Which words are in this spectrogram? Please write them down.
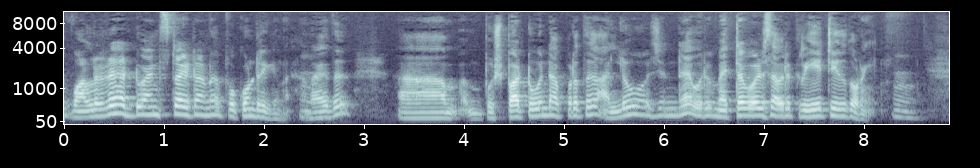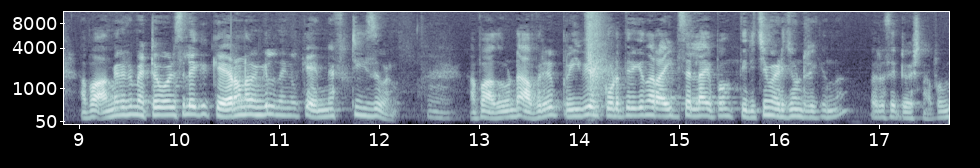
വളരെ അഡ്വാൻസ്ഡ് ആയിട്ടാണ് പോയിക്കൊണ്ടിരിക്കുന്നത് അതായത് പുഷ്പ ടൂവിന്റെ അപ്പുറത്ത് അല്ലു അർജുന്റെ ഒരു മെറ്റവേഴ്സ് അവർ ക്രിയേറ്റ് ചെയ്ത് തുടങ്ങി. അപ്പോൾ അങ്ങനെ ഒരു മെറ്റവേഴ്സിലേക്ക് കയറണമെങ്കിൽ നിങ്ങൾക്ക് എൻ എഫ് ടീസ് വേണം. അപ്പോൾ അതുകൊണ്ട് അവർ പ്രീവിയസ് കൊടുത്തിരിക്കുന്ന റൈറ്റ്സ് എല്ലാം ഇപ്പം തിരിച്ചു മേടിച്ചുകൊണ്ടിരിക്കുന്ന ഒരു സിറ്റുവേഷൻ അപ്പം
